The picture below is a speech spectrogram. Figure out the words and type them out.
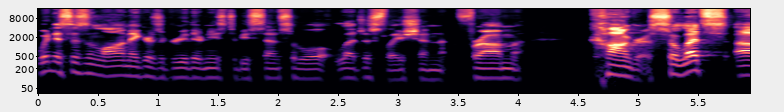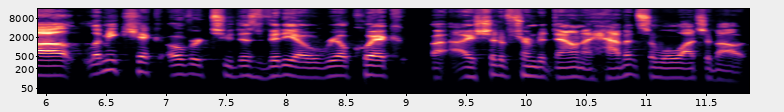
Witnesses and lawmakers agree there needs to be sensible legislation from Congress. So let's uh, let me kick over to this video real quick. I should have trimmed it down. I haven't, so we'll watch about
